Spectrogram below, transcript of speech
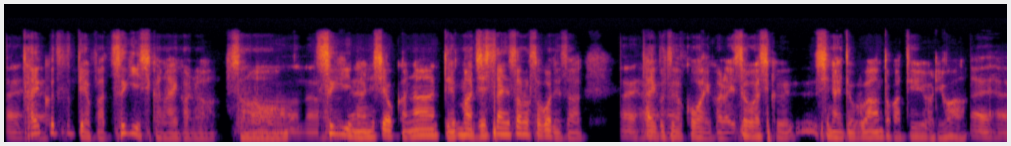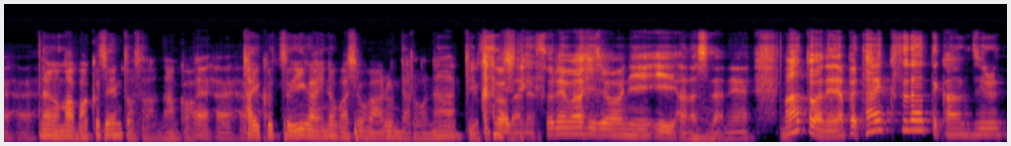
退い。屈ってやっぱ次しかないから、そあの、あ、なるほど次ね。何しようかなって、まあ実際にそのそこでさ、退屈はい。が怖いから忙しくしないと不安とかっていうよりは、はいはいはいなんかまあ漠然とさ、なんか。退屈以外の場所があるんだろうなっていう感じで。そうだね。それは非常にいい話だね。まあ、あとはね、やっぱり退屈だって感じる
